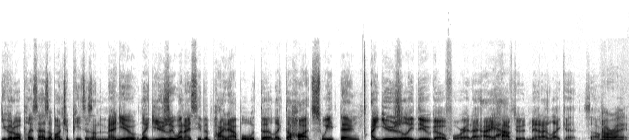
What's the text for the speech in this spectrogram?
you go to a place that has a bunch of pizzas on the menu, like usually when I see the pineapple with the like the hot sweet thing, I usually do go for it. I, I have to admit I like it. So All right.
